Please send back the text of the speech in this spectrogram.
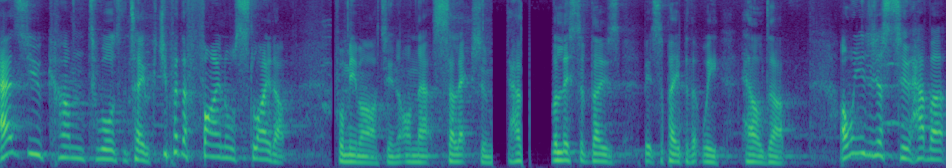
As you come towards the table, could you put the final slide up for me, Martin, on that selection? It has the list of those bits of paper that we held up. I want you to just to have a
